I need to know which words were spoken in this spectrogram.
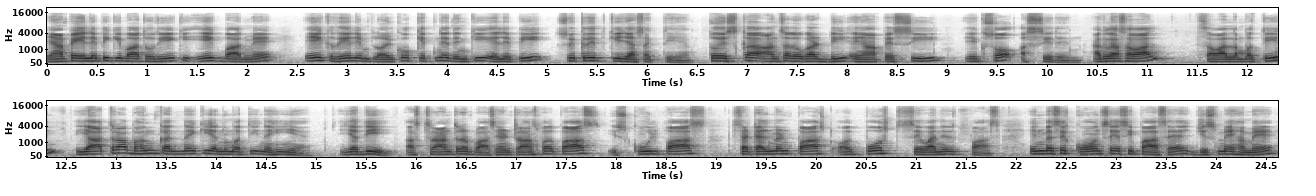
यहाँ पे एल की बात हो रही है कि एक बार में एक रेल एम्प्लॉय को कितने दिन की एल स्वीकृत की जा सकती है? तो इसका आंसर होगा डी, यहाँ पे सी 180 दिन। अगला सवाल सवाल नंबर तीन। यात्रा भंग करने की अनुमति नहीं है। यदि स्थानांतरण पास यानी transfer pass, school pass settlement pass और पोस्ट सेवानिवृत्त पास इनमें से कौन से ऐसी पास है जिसमें हमें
